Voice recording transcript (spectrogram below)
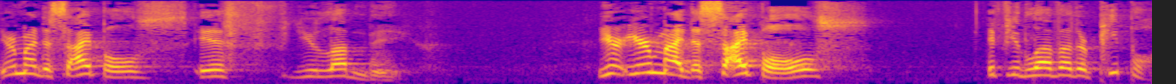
You're my disciples if you love me. You're, you're my disciples if you love other people.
